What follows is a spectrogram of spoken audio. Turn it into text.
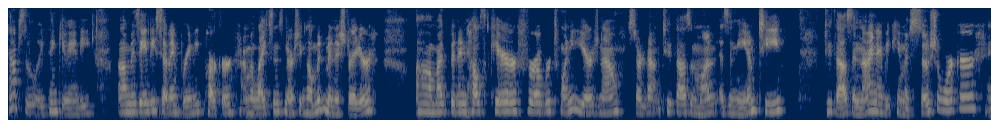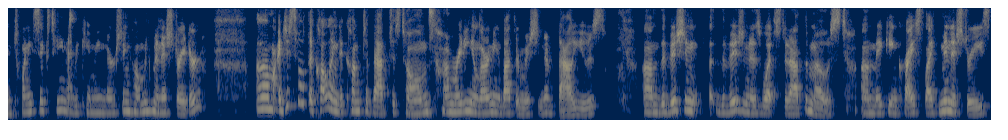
Absolutely. Thank you, Andy. Um, as Andy said, I'm Brandy Parker. I'm a licensed nursing home administrator. Um, I've been in healthcare for over 20 years now. Started out in 2001 as an EMT. 2009, I became a social worker. In 2016, I became a nursing home administrator. Um, I just felt the calling to come to Baptist homes. I'm reading and learning about their mission and values. Um, the vision, the vision is what stood out the most. Um, making Christ-like ministries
